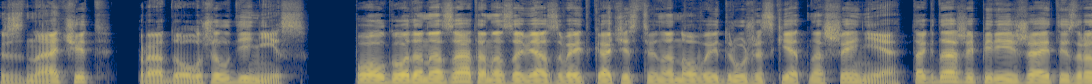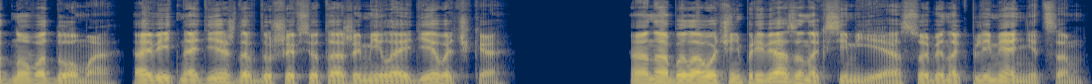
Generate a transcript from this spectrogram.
Значит, продолжил Денис, Полгода назад она завязывает качественно новые дружеские отношения, тогда же переезжает из родного дома, а ведь Надежда в душе все та же милая девочка. Она была очень привязана к семье, особенно к племянницам,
